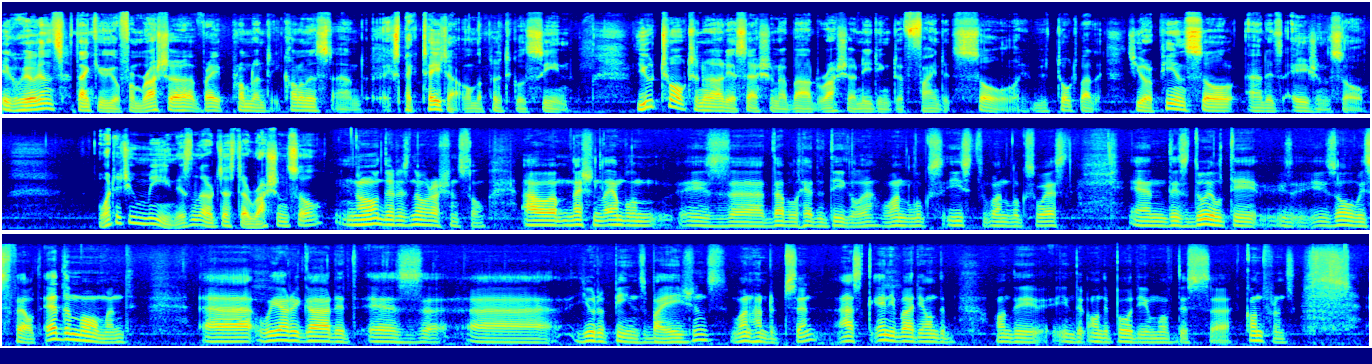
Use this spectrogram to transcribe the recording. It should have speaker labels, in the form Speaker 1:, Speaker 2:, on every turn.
Speaker 1: Igor Yurgens, thank you. You're from Russia, a very prominent economist and spectator on the political scene. You talked in an earlier session about Russia needing to find its soul. You talked about its European soul and its Asian soul. What did you mean? Isn't there just a Russian soul?
Speaker 2: No, there is no Russian soul. Our national emblem is a double-headed eagle. Eh? One looks east, one looks west. And this duality is, is always felt. At the moment, uh, we are regarded as uh, uh, Europeans by Asians, 100%. Ask anybody on the, on the, the, on the podium of this uh, conference.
